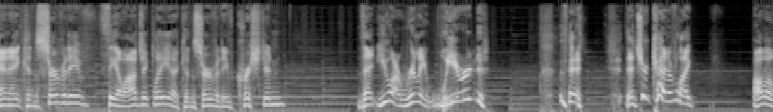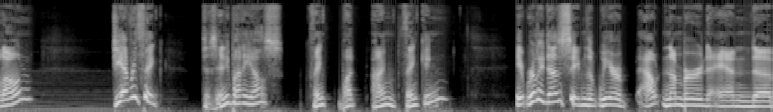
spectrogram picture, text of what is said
and a conservative theologically, a conservative Christian, that you are really weird? that, that you're kind of like all alone? Do you ever think, does anybody else think what I'm thinking? It really does seem that we are outnumbered, and uh,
